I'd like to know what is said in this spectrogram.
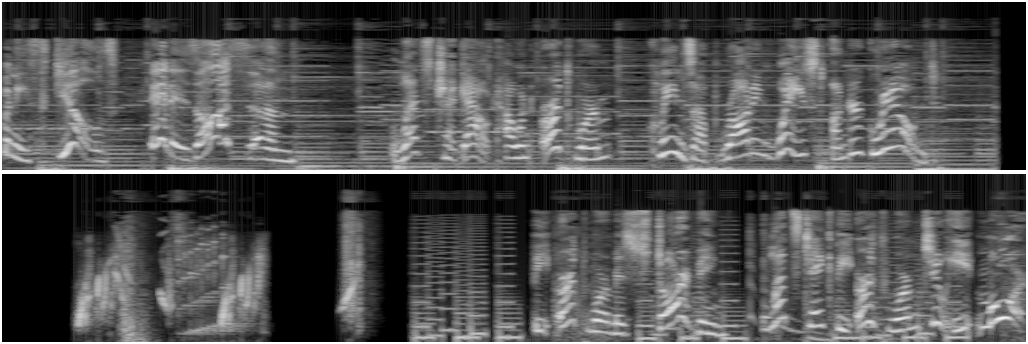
many skills. It is awesome! Let's check out how an earthworm cleans up rotting waste underground. The earthworm is starving. Let's take the earthworm to eat more.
